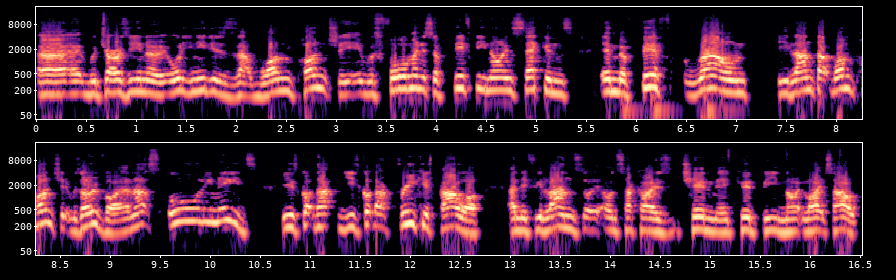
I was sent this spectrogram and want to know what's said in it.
uh, with Jairzinho, all he needed is that one punch. It was four minutes of 59 seconds in the fifth round. He landed that one punch and it was over, and that's all he needs. He's got that. He's got that freakish power, and if he lands on Sakai's chin, it could be night lights out.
